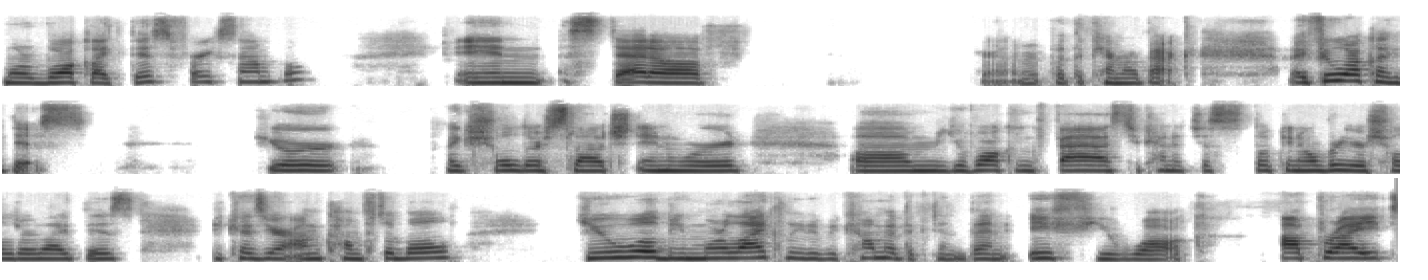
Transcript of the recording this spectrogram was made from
more walk like this, for example, instead of here, let me put the camera back. If you walk like this, you're like shoulder slouched inward. Um, you're walking fast, you're kind of just looking over your shoulder like this because you're uncomfortable. You will be more likely to become a victim than if you walk upright,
